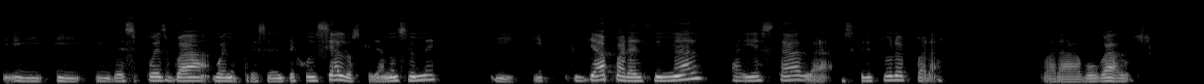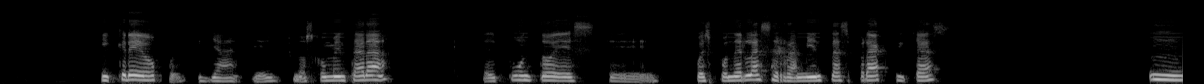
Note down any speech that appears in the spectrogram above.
Y, y después va, bueno, precedente judicial, los que ya mencioné, y, ya para el final, ahí está la escritura para, para abogados. Y creo, pues ya él nos comentará, el punto es, pues poner las herramientas prácticas mm,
